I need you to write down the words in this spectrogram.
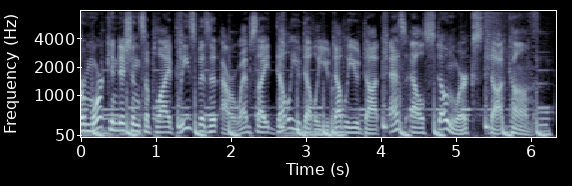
For more condition supply, please visit our website www.slstoneworks.com.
